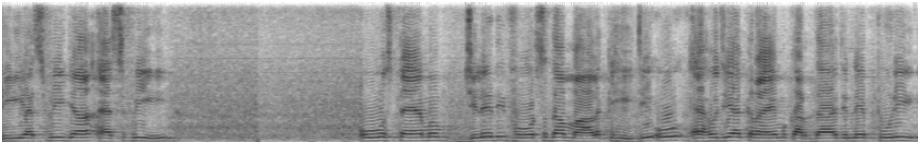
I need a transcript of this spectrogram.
ਡੀਐਸਪੀ ਜਾਂ ਐਸਪੀ ਉਸ ਟਾਈਮ ਜ਼ਿਲ੍ਹੇ ਦੀ ਫੋਰਸ ਦਾ ਮਾਲਕ ਹੀ, ਜੇ ਉਹ ਇਹੋ ਜਿਹਾ ਕ੍ਰਾਈਮ ਕਰਦਾ ਜਿਹਨੇ ਪੂਰੀ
